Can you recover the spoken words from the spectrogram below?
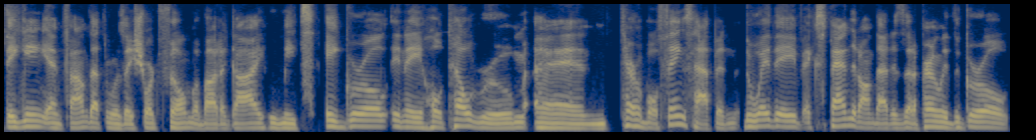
digging and found that there was a short film about a guy who meets a girl in a hotel room and terrible things happen. The way they've expanded on that is that apparently the girl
